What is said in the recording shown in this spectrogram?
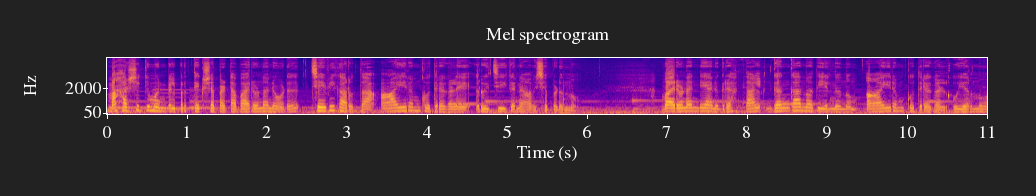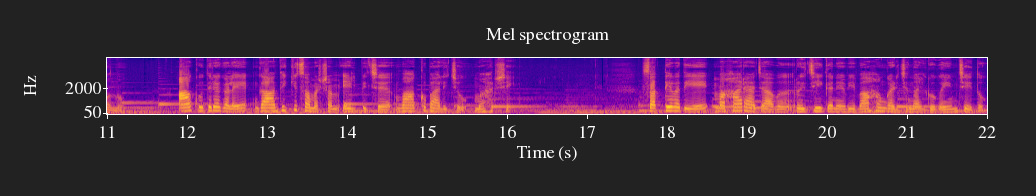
മഹർഷിക്ക് മുൻപിൽ പ്രത്യക്ഷപ്പെട്ട വരുണനോട് ചെവി കറുത്ത ആയിരം കുതിരകളെ ഋജീകൻ ആവശ്യപ്പെടുന്നു. വരുണന്റെ അനുഗ്രഹത്താൽ ഗംഗാ നദിയിൽ നിന്നും ആയിരം കുതിരകൾ ഉയർന്നു വന്നു. ആ കുതിരകളെ ഗാന്ധിക്ക് സമക്ഷം ഏൽപ്പിച്ച് വാക്കുപാലിച്ചു മഹർഷി. സത്യവതിയെ മഹാരാജാവ് ഋജീകന് വിവാഹം കഴിച്ചു നൽകുകയും ചെയ്തു.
